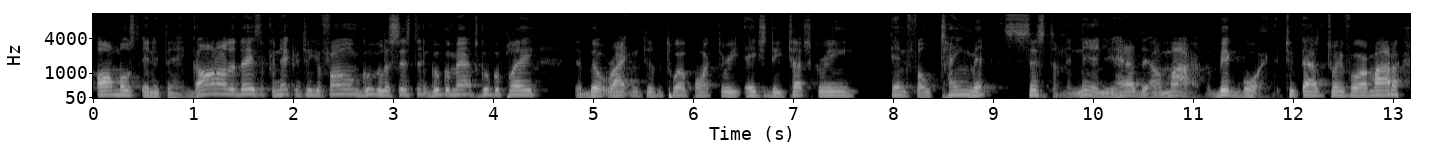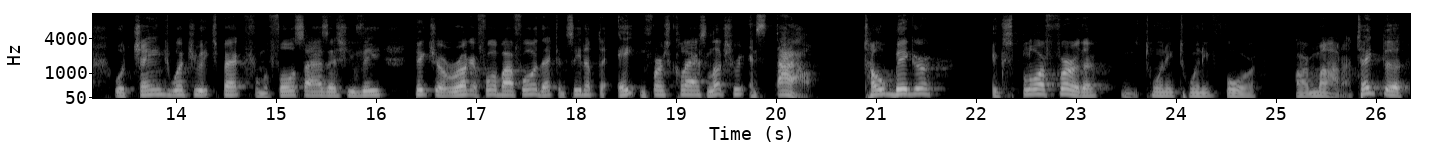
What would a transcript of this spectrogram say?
almost anything. Gone are the days of connecting to your phone, Google Assistant, Google Maps, Google Play. They're built right into the 12.3 HD touchscreen infotainment system. And then you have the Armada, the big boy. The 2024 Armada will change what you expect from a full size SUV. Picture a rugged 4x4 that can seat up to eight in first class luxury and style. Tow bigger, explore further in the 2024 Armada. Take the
